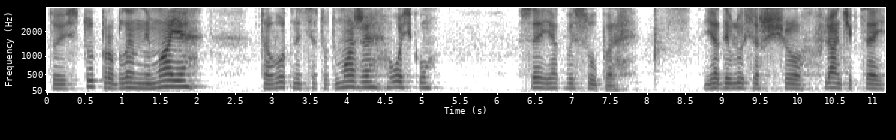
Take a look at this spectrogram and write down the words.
Тобто тут проблем немає. Та вотниця тут маже оську. Все якби супер. Я дивлюся, що флянчик цей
